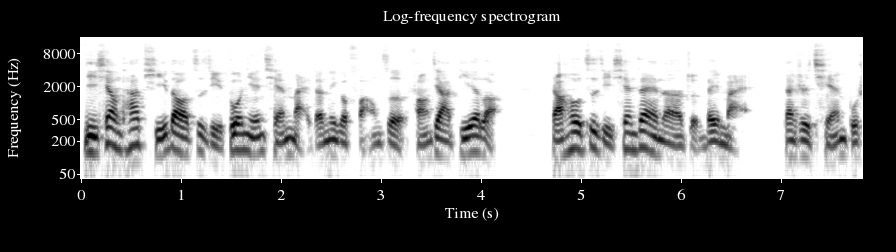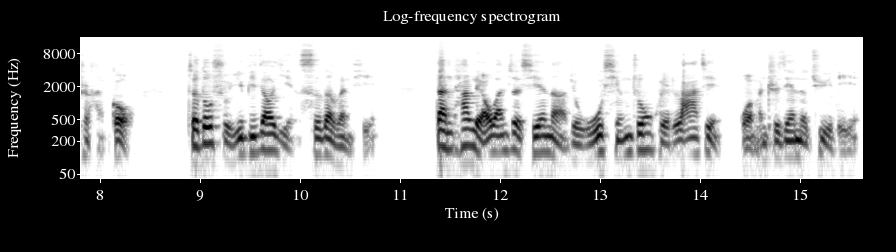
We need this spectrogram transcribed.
你像他提到自己多年前买的那个房子，房价跌了，然后自己现在呢准备买，但是钱不是很够，这都属于比较隐私的问题。但他聊完这些呢，就无形中会拉近我们之间的距离，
